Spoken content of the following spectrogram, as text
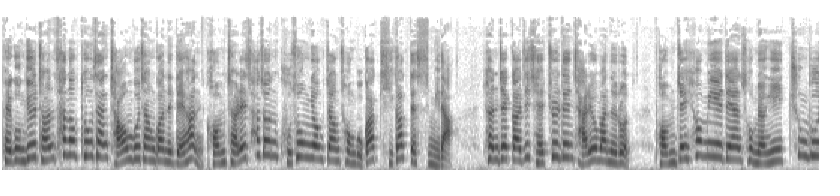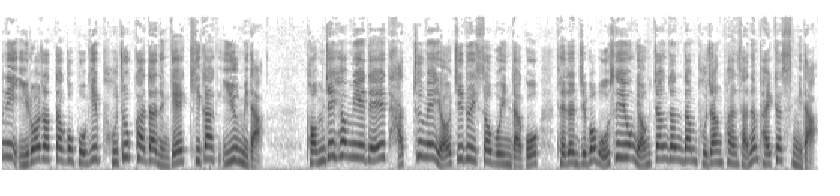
백운규 전 산업통상자원부 장관에 대한 검찰의 사전 구속영장 청구가 기각됐습니다. 현재까지 제출된 자료만으론 범죄 혐의에 대한 소명이 충분히 이루어졌다고 보기 부족하다는 게 기각 이유입니다. 범죄 혐의에 대해 다툼의 여지도 있어 보인다고 대전지법 오세용 영장전담 부장판사는 밝혔습니다.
